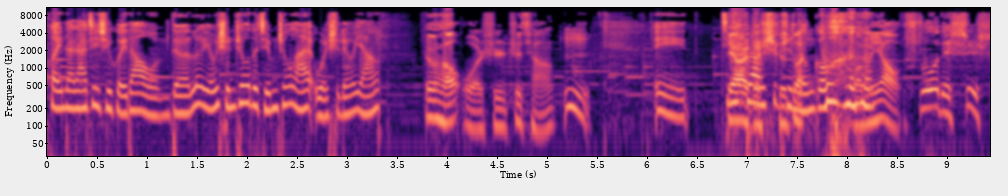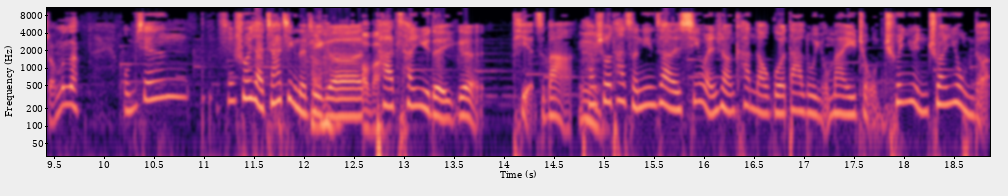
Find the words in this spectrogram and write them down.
欢迎大家继续回到我们的乐游神州的节目中来，我是刘洋。各位好，我是志强。嗯，诶，今第二天不知道是不是能够，我们要说的是什么呢？我们先先说一下嘉靖的这个 他参与的一个帖子吧。嗯他说他曾经在新闻上看到过大陆有卖一种春运专用的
